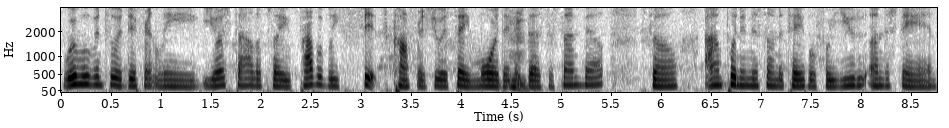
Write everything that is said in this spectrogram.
we're moving to a different league. Your style of play probably fits Conference USA more than mm. it hmm. does the Sun Belt. So I'm putting this on the table for you to understand.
